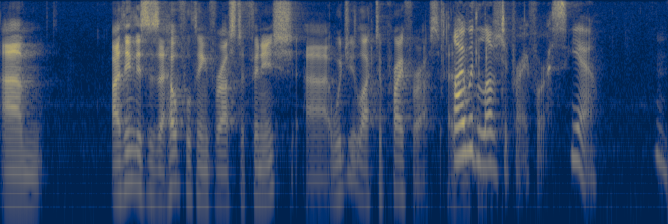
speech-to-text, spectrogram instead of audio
Um, I think this is a helpful thing for us to finish. Uh, would you like to pray for us? I would finish? love to pray for us. Yeah. Hmm.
